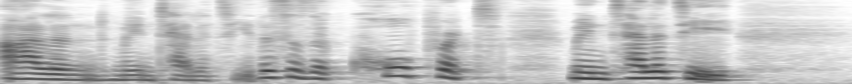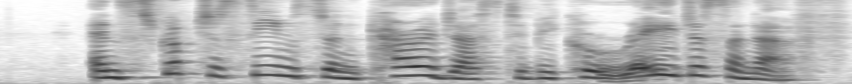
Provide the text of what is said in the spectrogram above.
island mentality. This is a corporate mentality and scripture seems to encourage us to be courageous enough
